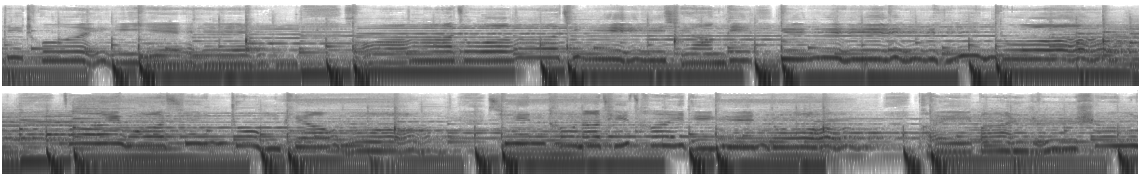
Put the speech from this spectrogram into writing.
的炊烟化作吉祥的云朵在我心中飘落心头那七彩的云朵陪伴日升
